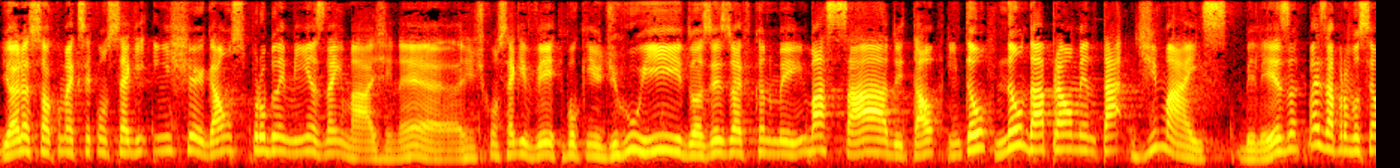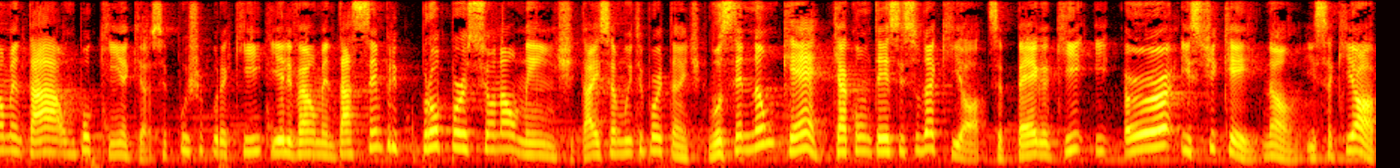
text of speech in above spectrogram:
E olha só como é que você consegue enxergar uns probleminhas na imagem, né? A gente consegue ver um pouquinho de ruído, às vezes vai ficando meio embaçado e tal. Então, não dá para aumentar demais, beleza? Mas dá para você aumentar um pouquinho aqui, ó. Você puxa por aqui e ele vai aumentar sempre proporcionalmente, tá? Isso é muito importante. Você não quer que aconteça isso daqui, ó. Você pega aqui e uh, estiquei. Não, isso aqui, ó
